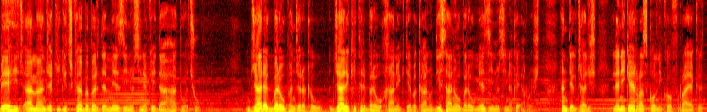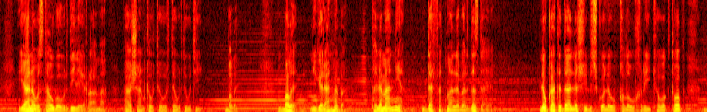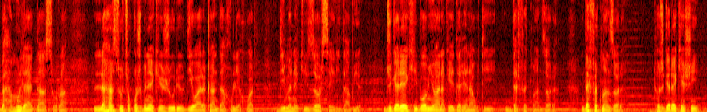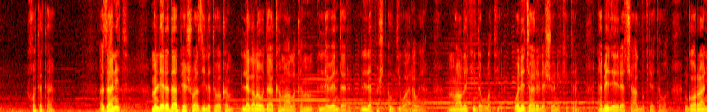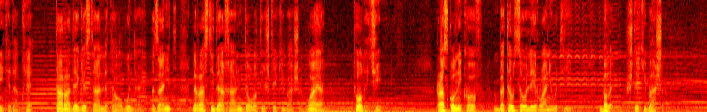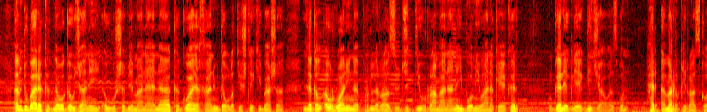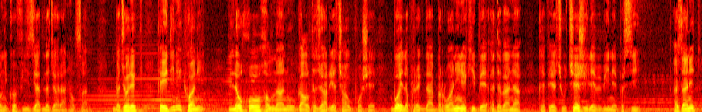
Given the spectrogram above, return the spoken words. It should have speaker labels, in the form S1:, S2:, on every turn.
S1: بێ هیچ ئامانجێکی گچکە بە بەردە مێزی نووسینەکەی داهات وە چوو. جارێک بەرەو پەنجەرەکە و جارێکی تر بەرەو خانەی کتێبەکان و دیسانەوە بەرەو مێزی نووسینەکەی ئەڕۆشت هەندێک جاریش لە نیگای ڕاستکۆلنییکۆف ڕایەکرد یانە وەستا و بە وردی لێی ڕاما پاشان کەوتە ورتە ورت وتی بەڵێ بەڵێ نیگەران مەبە پەلەمان نییە دەرفەتمان لە بەردەستدایە. لەو کاتەدا لەشی بچکۆلە و قەڵە و خڕی کە وەک تۆپ بە هەموو لایەکدا سوڕا لە هەر سوچ و قوژبنێکی ژووری و دیوارەکاندا خولیە خوارد دیمەنێکی زۆر سەیری دابیە جگەرەیەکی بۆ میوانەکەی دەرهێناوتی دەرفەتمان زۆرە دەرفەتمان زۆرە تۆجگەرەکێشی خۆتەتە؟ ئەزانیت من لێرەدا پێشوازی لە تۆکەم لەگەڵ ئەودا کە ماڵەکەم لەوێندەر لە پشت ئەو دیوارەوەیە ماڵێکی دەوڵەتیە وەلێ جارێ لە شوێنێکی ترم ئەبێ لێرە چاک بکرێتەوە گۆڕانی تێدا بکرێت تا ڕادێک ئێستا لە تەوابووندایە ئەزانیت لە ڕاستی داخانوی دەوڵەتی شتێکی باشە وایە تۆڵی چی؟ ڕاستکۆڵنییکۆف بە تەوسەوە لی ڕوانی وتی بەڵێ شتێکی باشە ئەم دووبارەکردنەوە گەوجانەی ئەو وشە بێ مانایانە کە گوایە خانی و دەوڵەتی شتێکی باشە لەگەڵ ئەو ڕوانینە پڕ لە ڕاز و جددی و ڕامانانەی بۆ میوانەکەیە کرد گەلێک لە یەکدی جیاواز بوون. هەر ئەمە ڕقی ڕاسکۆڵنیکۆفی زیاد لە جاران هەڵساند بە جۆرێک کە ئیدی نەیتوانی لەو خۆ هەڵنان و گاڵتەجاڕییە چاو بپۆشێ، بۆیە لە پڕێکدا بە ڕوانینێکی بێ ئەدەبانە، کە پێچ و چێژی لێ ببینێ پرسی ئەزانیت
